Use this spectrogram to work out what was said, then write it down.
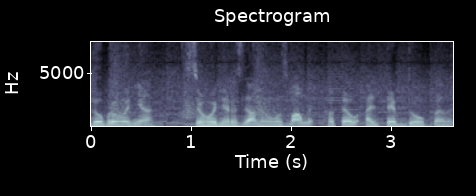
Доброго дня! Сьогодні розглянемо з вами готел Альтеп Pellet.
